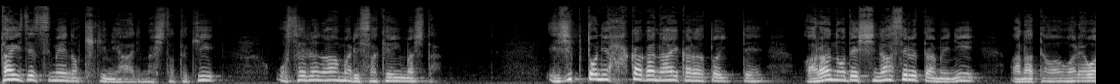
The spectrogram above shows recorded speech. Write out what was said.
体絶命の危機にありました時恐れのあまり叫びました。エジプトに墓がないからといって荒野で死なせるためにあなたは我々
